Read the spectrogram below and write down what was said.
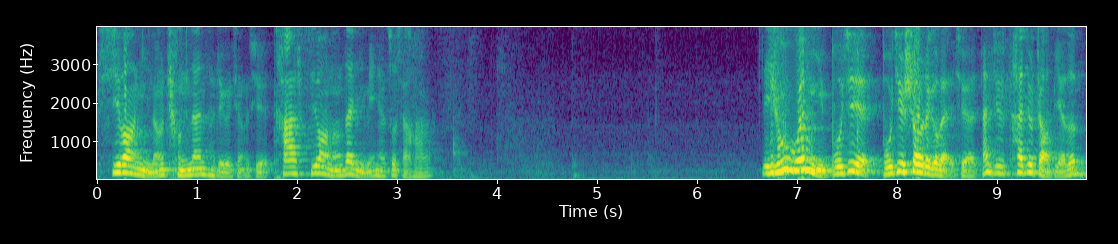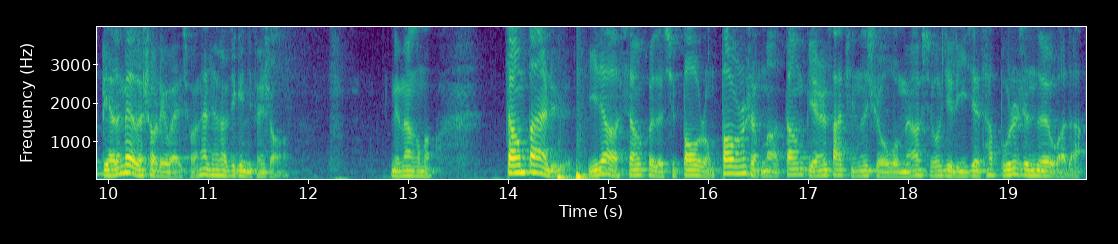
希望你能承担他这个情绪，他希望能在你面前做小孩儿。如果你不去不去受这个委屈，那就他就找别的别的妹子受这个委屈，那他他就跟你分手，明白了吗？当伴侣一定要相互的去包容，包容什么？当别人发脾气的时候，我们要学会去理解，他不是针对我的，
